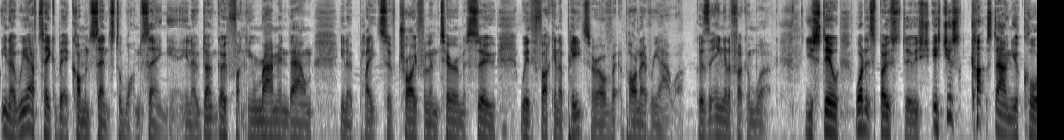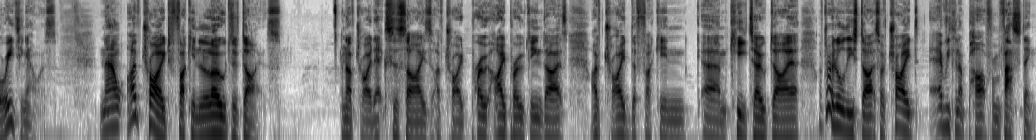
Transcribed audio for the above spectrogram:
you know, we have to take a bit of common sense to what I'm saying here. You know, don't go fucking ramming down, you know, plates of trifle and tiramisu with fucking a pizza of, upon every hour because it ain't gonna fucking work. You still, what it's supposed to do is it just cuts down your core eating hours. Now, I've tried fucking loads of diets and I've tried exercise. I've tried pro, high protein diets. I've tried the fucking um, keto diet. I've tried all these diets. I've tried everything apart from fasting.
